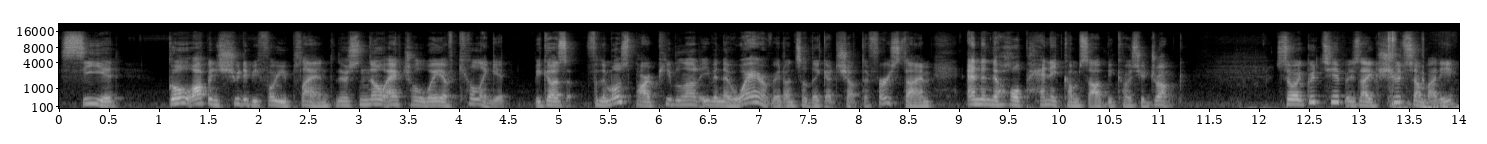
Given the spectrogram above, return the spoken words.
see it, go up and shoot it before you plant, there's no actual way of killing it. Because for the most part, people are not even aware of it until they get shot the first time, and then the whole panic comes out because you're drunk. So a good tip is like shoot somebody,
